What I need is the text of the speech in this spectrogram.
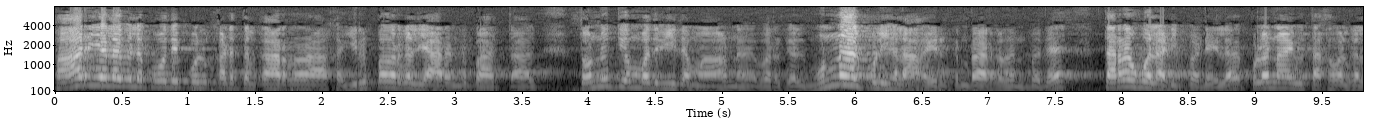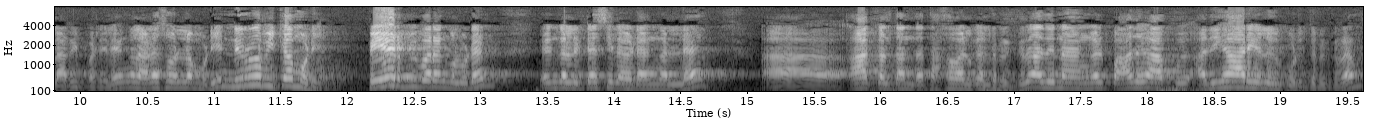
பாரிய அளவில் போதைப்பொருள் கடத்தல்காரராக இருப்பவர்கள் யார் என்று பார்த்தால் தொண்ணூத்தி ஒன்பது வீதமானவர்கள் முன்னாள் புலிகளாக இருக்கின்றார்கள் என்பதை தரவுகள் அடிப்படையில் புலனாய்வு தகவல்கள் அடிப்படையில் எங்களால் சொல்ல முடியும் நிரூபிக்க முடியும். பேர் விவரங்களுடன் எங்கள்கிட்ட சில இடங்கள்ல ஆக்கள் தந்த தகவல்கள் இருக்குது. அது நாங்கள் பாதுகாப்பு அதிகாரிகளுக்கு கொடுத்திருக்கிறோம்.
